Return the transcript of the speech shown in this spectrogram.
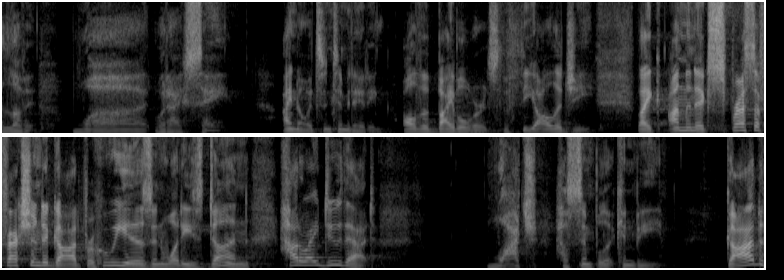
I love it. What would I say? I know it's intimidating. All the Bible words, the theology. Like, I'm going to express affection to God for who He is and what He's done. How do I do that? Watch how simple it can be. God,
